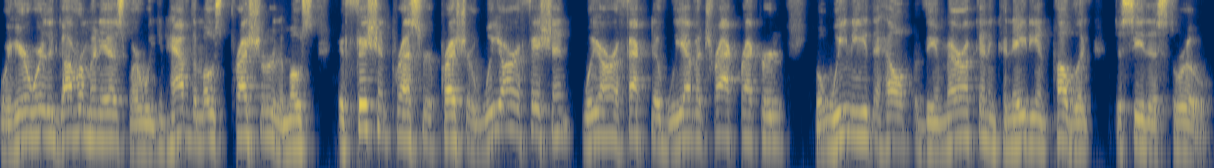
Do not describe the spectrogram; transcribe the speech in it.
we're here where the government is, where we can have the most pressure, the most efficient pressure. pressure. We are efficient, we are effective, we have a track record, but we need the help of the American and Canadian public to see this through.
